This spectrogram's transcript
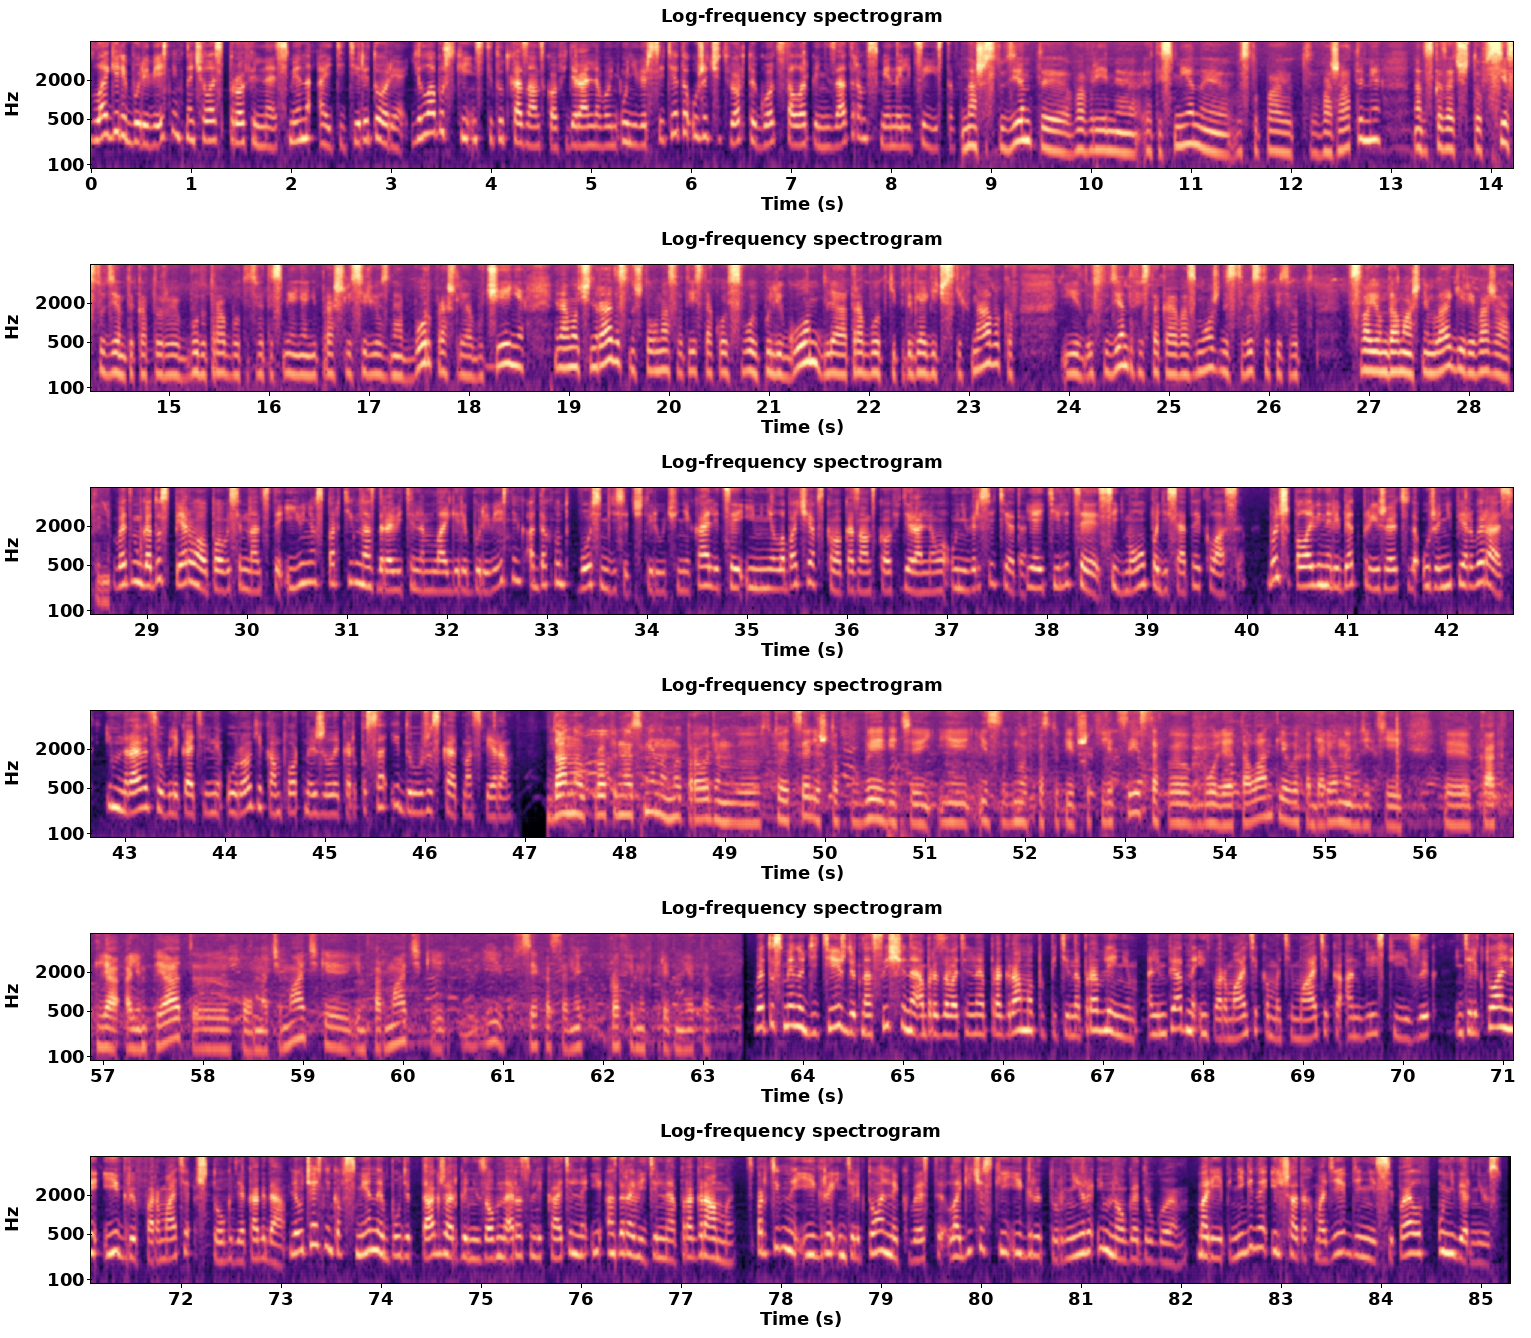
В лагере «Буревестник» началась профильная смена IT-территория. Елабужский институт Казанского федерального университета уже четвертый год стал организатором смены лицеистов. Наши студенты во время этой смены выступают вожатыми. Надо сказать, что все студенты, которые будут работать в этой смене, они прошли серьезный отбор, прошли обучение. И нам очень радостно, что у нас вот есть такой свой полигон для отработки педагогических навыков. И у студентов есть такая возможность выступить вот в своем домашнем лагере вожатыми. В этом году с 1 по 18 июня в спортивно-оздоровительном лагере «Буревестник» отдохнут 84 ученика лицея имени Лобачевского Казанского федерального университета и IT-лицея с 7 по 10 классы. Больше половины ребят приезжают сюда уже не первый раз. Им нравятся увлекательные уроки, комфортные жилые корпуса и дружеская атмосфера. Данную профильную смену мы проводим э, в той цели, чтобы выявить э, и из вновь поступивших лицеистов э, более талантливых, одаренных детей, как для олимпиад, по математике, информатике и всех остальных профильных предметов. В эту смену детей ждет насыщенная образовательная программа по пяти направлениям – олимпиадная информатика, математика, английский язык, интеллектуальные игры в формате «что, где, когда». Для участников смены будет также организована развлекательная и оздоровительная программы, спортивные игры, интеллектуальные квесты, логические игры, турниры и многое другое. Мария Пенигина, Ильшат Ахмадеев, Денис Сипайлов, Univer News.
